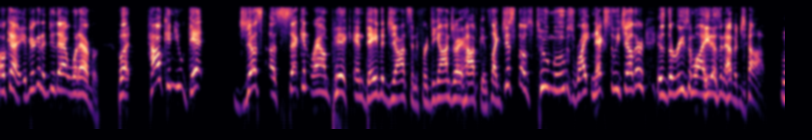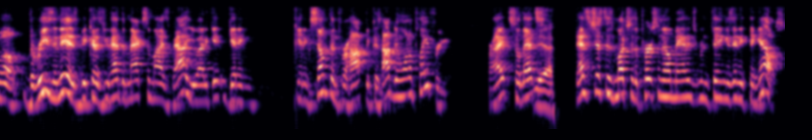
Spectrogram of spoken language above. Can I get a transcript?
okay, if you're going to do that, whatever. But how can you get just a second round pick and David Johnson for DeAndre Hopkins. Like just those two moves right next to each other is the reason why he doesn't have a job. Well, the reason is because you had to maximize value out of get, getting getting something for Hop because Hop didn't want to play for you, right? So that's yeah. that's just as much of the personnel management thing as anything else.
